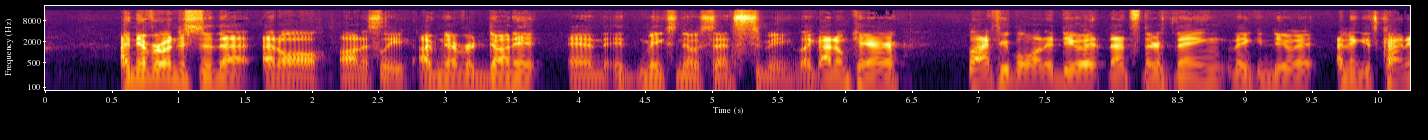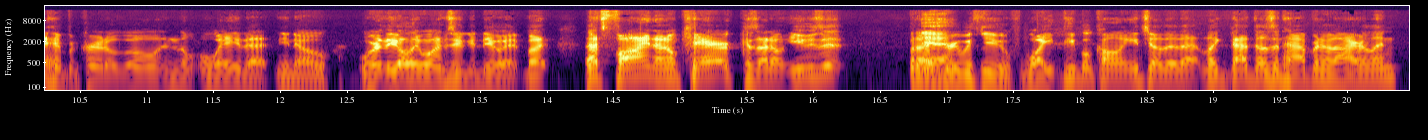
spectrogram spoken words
I never understood that at all, honestly. I've never done it and it makes no sense to me. Like I don't care. Black people want to do it. That's their thing. They can do it. I think it's kind of hypocritical in the way that, you know, we're the only ones who can do it. But that's fine. I don't care because I don't use it. But I agree with you. White people calling each other that, like that doesn't happen in Ireland.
